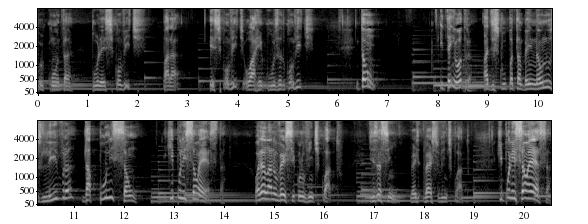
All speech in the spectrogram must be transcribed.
por conta por esse convite, para esse convite ou a recusa do convite. Então, e tem outra, a desculpa também não nos livra da punição. E que punição é esta? Olha lá no versículo 24. Diz assim, verso 24: Que punição é essa?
